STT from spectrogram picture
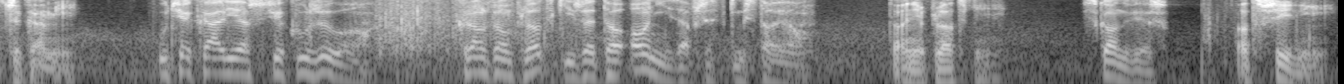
z Nilfgaardczykami? Uciekali, aż się kurzyło. Krążą plotki, że to oni za wszystkim stoją. To nie plotki. Skąd wiesz? Od Shili.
